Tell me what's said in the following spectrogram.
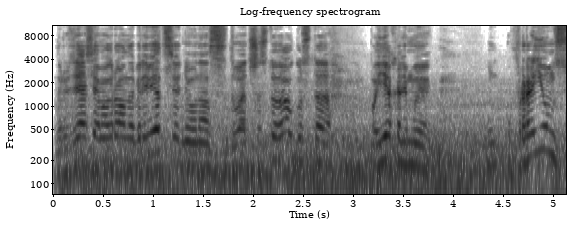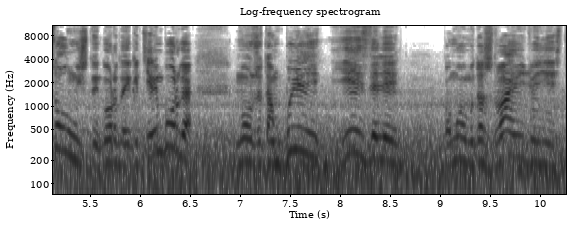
Друзья, всем огромный привет! Сегодня у нас 26 августа. Поехали мы в район Солнечный города Екатеринбурга. Мы уже там были, ездили. По-моему, даже два видео есть.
